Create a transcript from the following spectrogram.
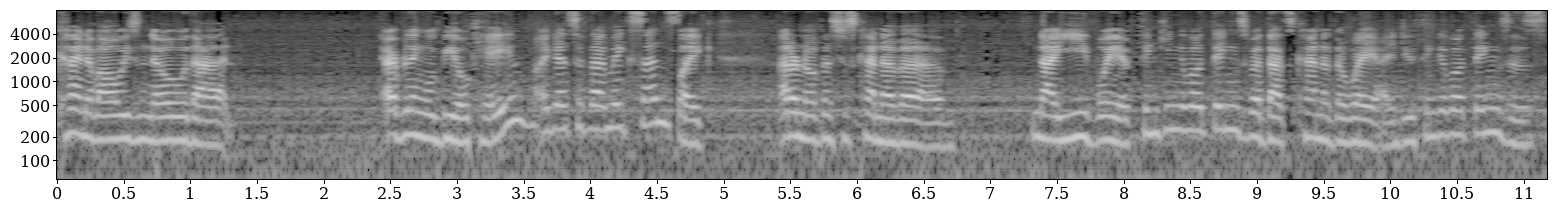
kind of always know that everything will be okay, I guess if that makes sense. Like I don't know if that's just kind of a naive way of thinking about things, but that's kind of the way I do think about things is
